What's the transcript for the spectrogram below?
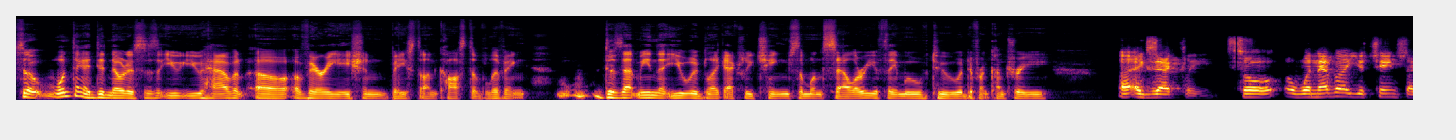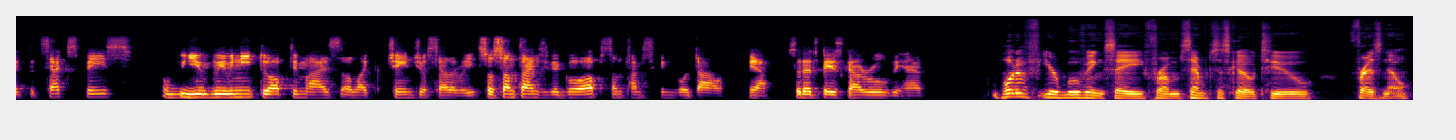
So one thing I did notice is that you you have an, uh, a variation based on cost of living. Does that mean that you would like actually change someone's salary if they move to a different country? Uh, exactly. So whenever you change like the tax base, you we need to optimize or like change your salary. So sometimes it can go up, sometimes it can go down. Yeah. So that's basically our rule we have. What if you're moving, say, from San Francisco to Fresno?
